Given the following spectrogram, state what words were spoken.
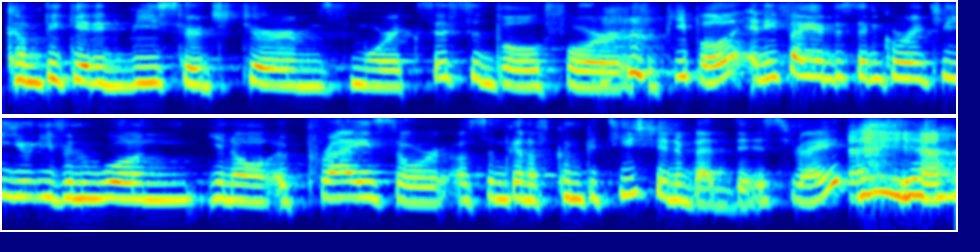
complicated research terms more accessible for, for people and if i understand correctly you even won you know a prize or, or some kind of competition about this right yeah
